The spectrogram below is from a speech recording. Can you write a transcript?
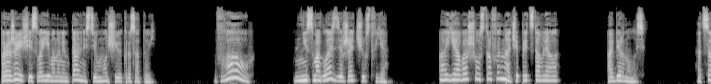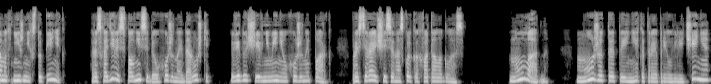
поражающий своей монументальностью, мощью и красотой. «Вау!» Не смогла сдержать чувств я. А я ваш остров иначе представляла. Обернулась. От самых нижних ступенек расходились вполне себе ухоженные дорожки, ведущие в не менее ухоженный парк, простирающийся, насколько хватало глаз. Ну ладно, может, это и некоторое преувеличение,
